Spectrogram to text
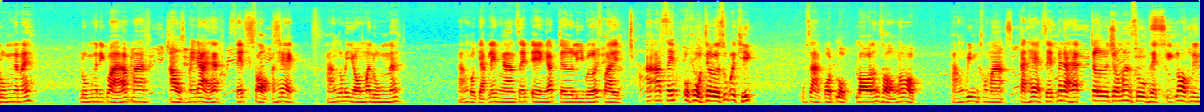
ลุมกันไหมลุมกันดีกว่าครับมา เอาไม่ได้ฮะเซตศอกกระแทกพังก็ไม่ยอมมาลุมนะ พังบอกอยากเล่นงานเซตเองครับ เจอรีเวิร์สไปอะอะเซตโอ้โห เจอซูเปอร์คิก อุตส่าห์กดหลบรอทั้งสองรอบ พังวิ่งเข้ามากระแทกเซตไม่ได้ฮะ เจอเจอมันซูเพล็กซ์อีกรอบหนึ่ง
